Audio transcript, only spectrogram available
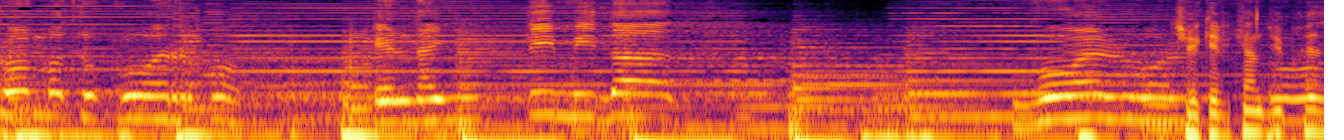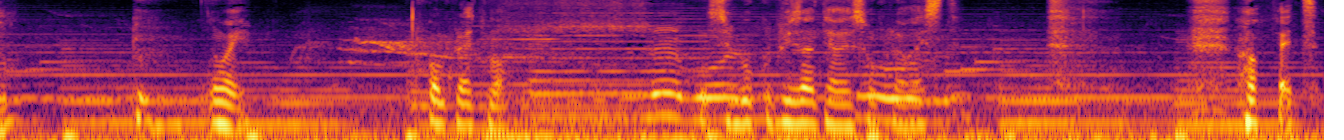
como tu cuerpo en la intimidad. Vuelvo al Tu es quelqu'un du présent? Oui, complètement. C'est beaucoup plus intéressant que le reste. en fait.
